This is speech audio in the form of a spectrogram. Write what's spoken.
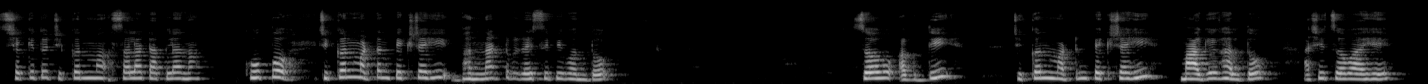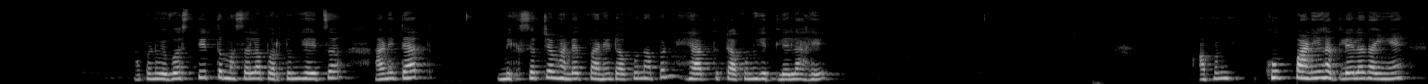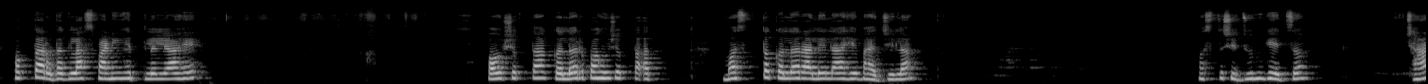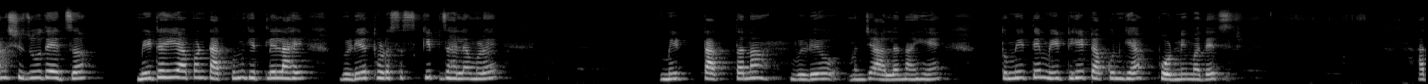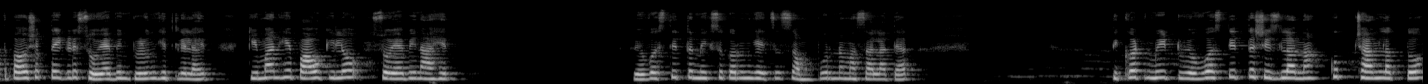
शक्यतो चिकन मसाला टाकला ना खूप चिकन मटनपेक्षाही भन्नाट रेसिपी बनतो. चव अगदी चिकन मटनपेक्षाही मागे घालतो अशी चव आहे. आपण व्यवस्थित मसाला परतून घ्यायचा आणि त्यात मिक्सरच्या भांड्यात पाणी टाकून आपण ह्यात टाकून घेतलेलं आहे. आपण खूप पाणी घातलेलं नाही आहे फक्त अर्धा ग्लास पाणी घेतलेलं आहे. पाहू शकता कलर पाहू शकता मस्त कलर आलेला आहे भाजीला. मस्त शिजवून घ्यायचं. छान शिजवू द्यायचं. मीठही आपण टाकून घेतलेलं आहे. व्हिडिओ थोडंसं स्किप झाल्यामुळे मीठ टाकताना व्हिडिओ म्हणजे आला नाही आहे तुम्ही ते मीठही टाकून घ्या फोडणीमध्येच. आता पाहू शकता इकडे सोयाबीन पिळून घेतलेले आहेत किमान हे पाव किलो सोयाबीन आहेत. व्यवस्थित मिक्स करून घ्यायचं संपूर्ण मसाला त्यात. तिखट मीठ व्यवस्थित शिजला ना खूप छान लागतो.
